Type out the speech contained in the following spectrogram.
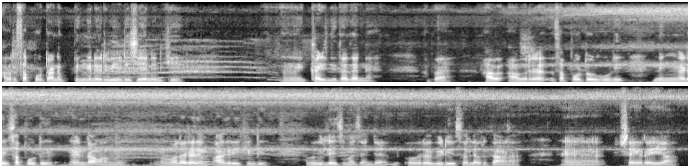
അവരുടെ സപ്പോർട്ടാണ് ഇപ്പം ഇങ്ങനെ ഒരു വീഡിയോ ചെയ്യാൻ എനിക്ക് കഴിഞ്ഞത് തന്നെ അപ്പോൾ അവ- അവരുടെ സപ്പോർട്ടോട് കൂടി നിങ്ങളുടെയും സപ്പോർട്ട് ഉണ്ടാവണമെന്ന് വളരെയധികം ആഗ്രഹിക്കുന്നുണ്ട്. അപ്പോൾ വില്ലേജ് മച്ചാന്റെ ഓരോ വീഡിയോസും എല്ലാവരും കാണാം ഷെയർ ചെയ്യുക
